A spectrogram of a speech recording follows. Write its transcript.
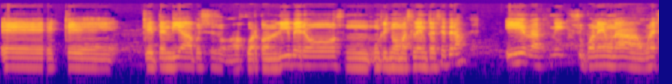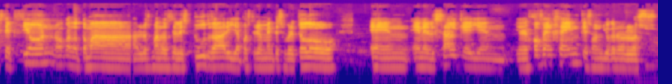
eh, que, que tendía pues a jugar con líberos, un, ritmo más lento, etcétera y Ragnick supone una, una excepción ¿no? cuando toma los mandos del Stuttgart y ya posteriormente, sobre todo en, en el Salke y en, y en el Hoffenheim, que son yo creo los,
